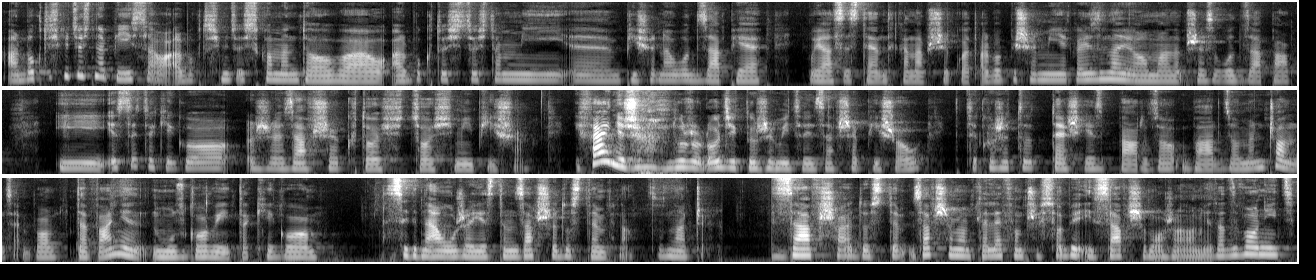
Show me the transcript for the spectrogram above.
Albo ktoś mi coś napisał, albo ktoś mi coś skomentował, albo ktoś coś tam mi y, pisze na WhatsAppie, moja asystentka na przykład, albo pisze mi jakaś znajoma przez WhatsAppa. I jest coś takiego, że zawsze ktoś coś mi pisze. I fajnie, że mam dużo ludzi, którzy mi coś zawsze piszą, tylko że to też jest bardzo, bardzo męczące, bo dawanie mózgowi takiego sygnału, że jestem zawsze dostępna, to znaczy Zawsze, dostęp, zawsze mam telefon przy sobie i zawsze można do mnie zadzwonić,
